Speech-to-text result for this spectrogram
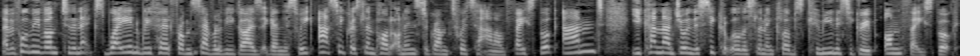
Now, before we move on to the next weigh in, we've heard from several of you guys again this week at Secret Slim Pod on Instagram, Twitter, and on Facebook. And you can now join the Secret World of Slimming Club's community group on Facebook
